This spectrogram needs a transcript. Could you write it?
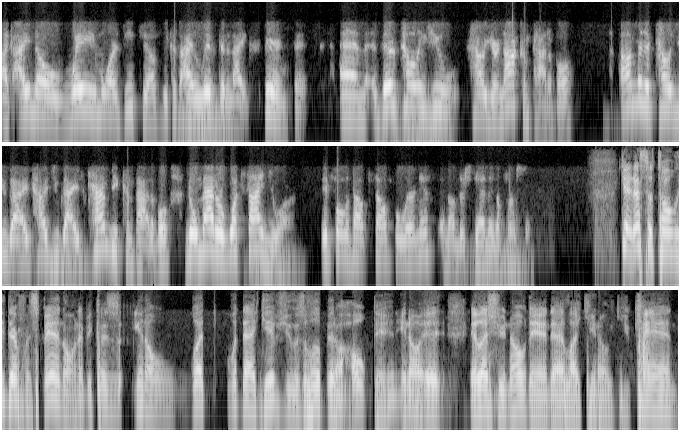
Like I know way more details because I lived it and I experienced it. And they're telling you how you're not compatible. I'm going to tell you guys how you guys can be compatible no matter what sign you are. It's all about self awareness and understanding a person. Yeah, that's a totally different spin on it because you know what what that gives you is a little bit of hope. Then you know it it lets you know then that like you know you can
